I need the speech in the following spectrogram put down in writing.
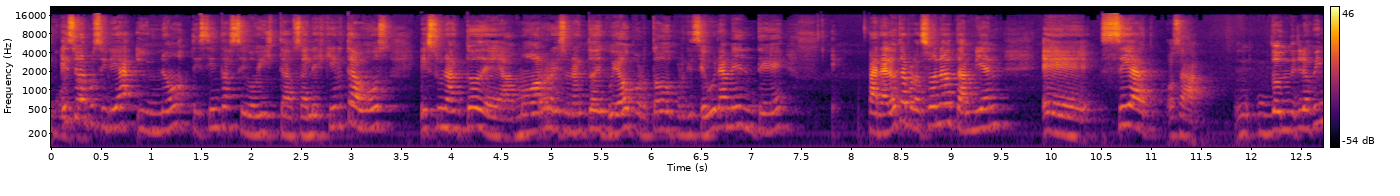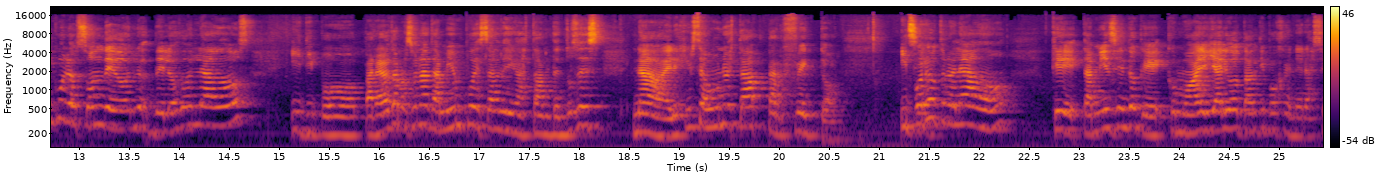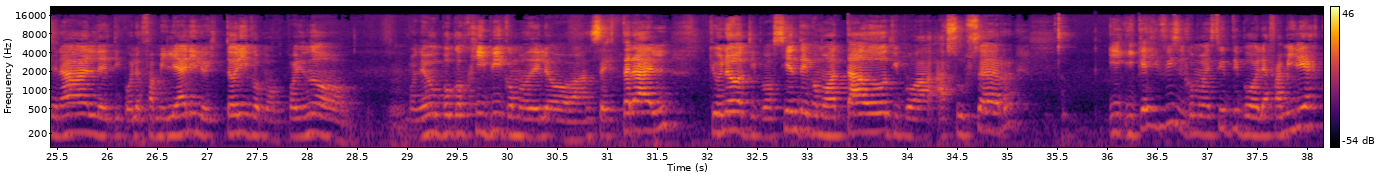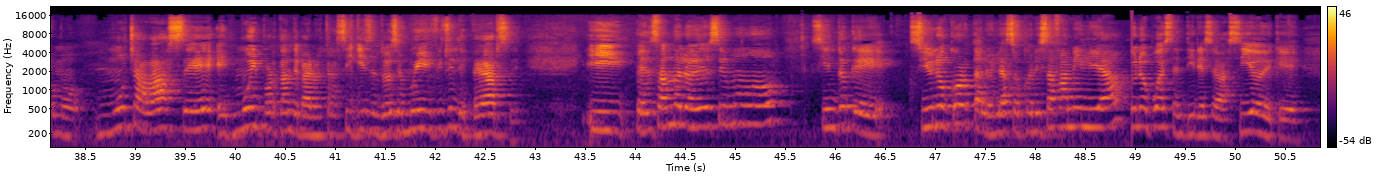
Es una posibilidad y no te sientas egoísta. O sea, elegirte a vos es un acto de amor, es un acto de cuidado por todos, porque seguramente para la otra persona también eh, sea, o sea, donde los vínculos son de, dos- de los dos lados y tipo, para la otra persona también puede ser desgastante. Entonces, nada, elegirse a uno está perfecto. Y por otro lado, que también siento que como hay algo tan tipo generacional, de tipo lo familiar y lo histórico, como poniendo, poniendo un poco hippie como de lo ancestral, que uno tipo siente como atado tipo a, a su ser. Y, y que es difícil como decir, tipo, la familia es como mucha base, es muy importante para nuestra psiquis, entonces es muy difícil despegarse. Y pensándolo de ese modo, siento que si uno corta los lazos con esa familia, uno puede sentir ese vacío de que,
